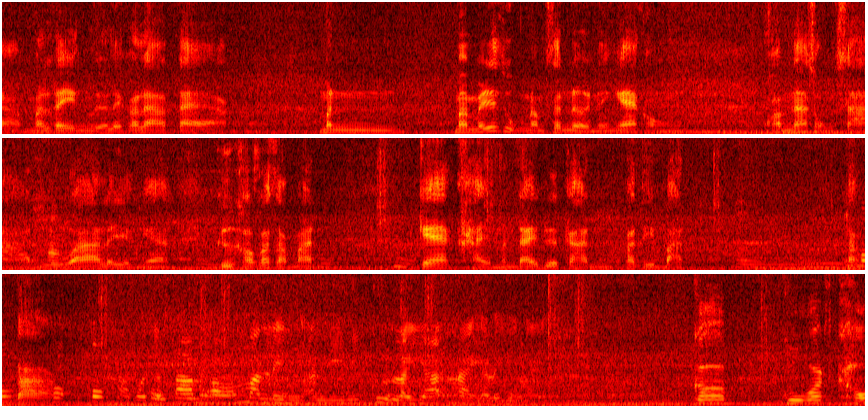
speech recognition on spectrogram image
อะมะเร็งหรืออะไรก็แล้วแต่มันมันไม่ได้ถูกนำเสนอในแง่ของความน่าสงสารหรือว่าอะไรอย่างเงี้ย คือเขาก็สามารถแก้ไขมันได้ด้วยการปฏิบัติอืม ต่างๆก้โก้ค่ะพอจะทราบไหมคะว่ามะเร็งอันนี้นี่คือระยะไหนอะไรยังไงก็กูว่าเขา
